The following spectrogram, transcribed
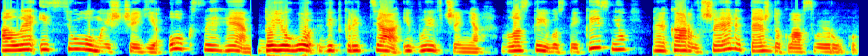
але і сьомий ще є оксиген. До його відкриття і вивчення властивостей кисню е, Карл Шелі теж доклав свою руку.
